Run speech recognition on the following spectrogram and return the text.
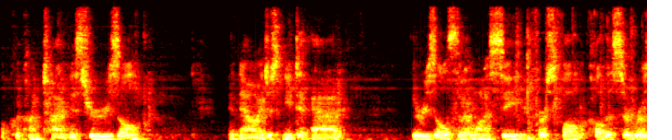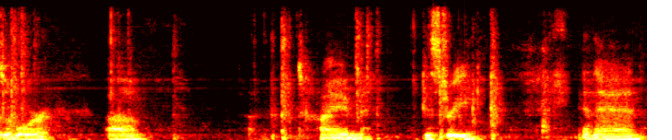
I'll click on time history result. And now I just need to add the results that I want to see. First of all, I'll call this a reservoir um, time history. And then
